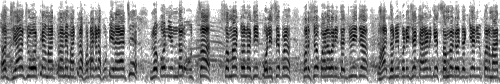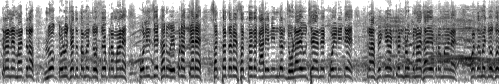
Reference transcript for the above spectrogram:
જ્યાં જુઓ ત્યાં માત્ર ને માત્ર ફટાકડા ફૂટી રહ્યા છે. લોકોની અંદર ઉત્સાહ સમાતો નથી. પોલીસે પણ પરસો પાડવાની તજવીજ હાથ ધરવી પડી છે કારણ કે સમગ્ર જગ્યાની ઉપર માત્ર ને માત્ર લોક ટોળું છે. તો તમે જોશો એ પ્રમાણે પોલીસ જે ખરું એ પણ અત્યારે સતત અને સતત કાર્યની અંદર જોડાયું છે અને કોઈ રીતે ટ્રાફિકની અડચણરૂપ ના થાય એ પ્રમાણે. પણ તમે જોશો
